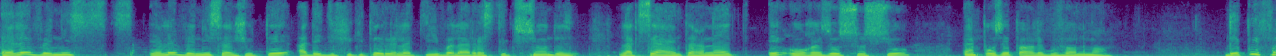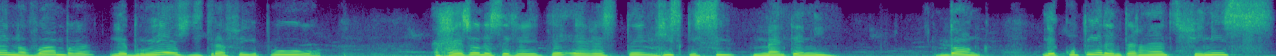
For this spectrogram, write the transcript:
Elle est venue, s'ajouter à des difficultés relatives à la restriction de l'accès à Internet et aux réseaux sociaux imposés par le gouvernement. Depuis fin novembre, le brouillage du trafic pour raison de sécurité est resté jusqu'ici maintenu. Donc, les coupures d'Internet finissent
